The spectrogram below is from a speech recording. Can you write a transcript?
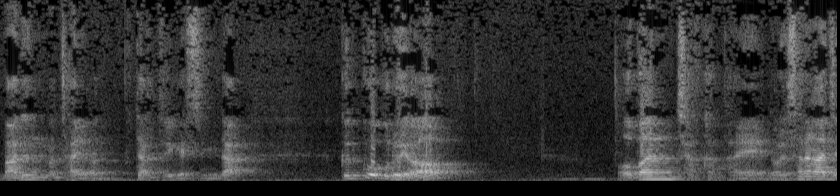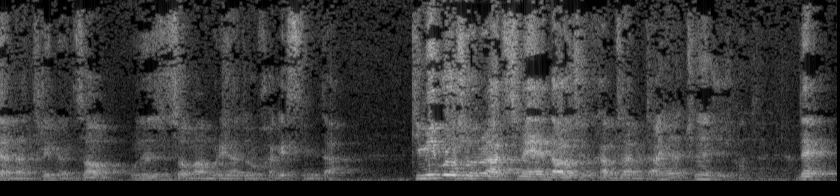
많은 타연 부탁드리겠습니다. 끝곡으로요. 어반 자카파의 널 사랑하지 않아 들으면서 오늘 순서 마무리하도록 하겠습니다. 김희보 씨 오늘 아침에 나와주셔서 감사합니다. 아니요, 전해주셔서 감사합니다. 네.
